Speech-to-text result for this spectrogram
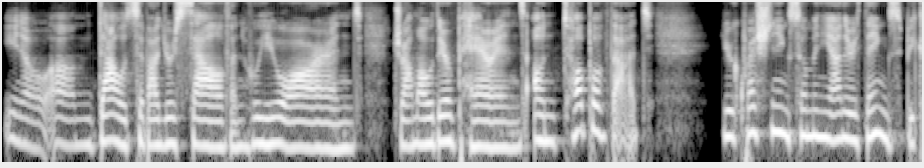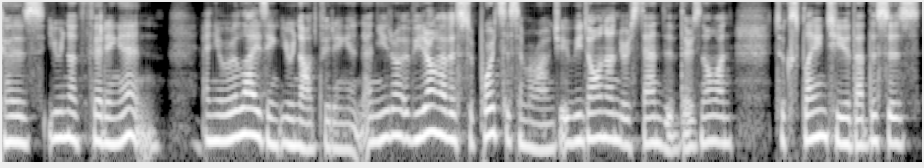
you know, um, doubts about yourself and who you are and drama with your parents, on top of that, you're questioning so many other things because you're not fitting in and you're realizing you're not fitting in. And you don't, if you don't have a support system around you, if you don't understand, it, if there's no one to explain to you that this is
